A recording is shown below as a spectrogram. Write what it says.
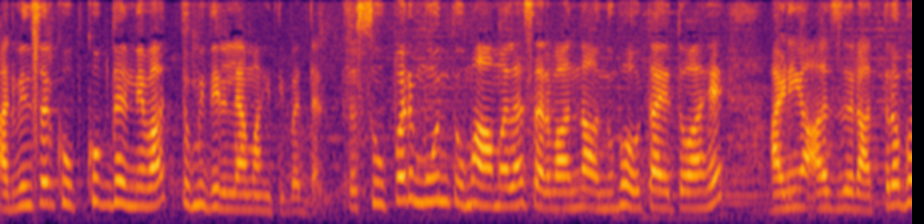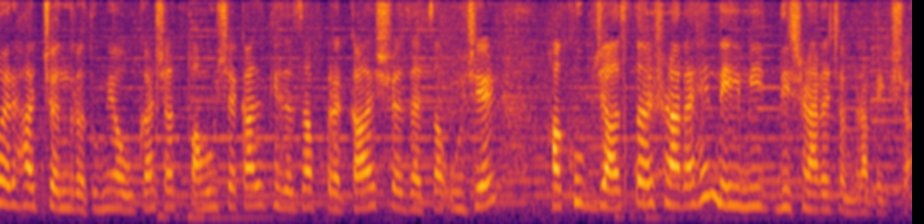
अरविंद सर खूप खूप धन्यवाद तुम्ही दिलेल्या माहितीबद्दल. तर सुपर मून तुम्हा आम्हाला सर्वांना अनुभवता येतो आहे आणि आज रात्रभर हा चंद्र तुम्ही अवकाशात पाहू शकाल की ज्याचा प्रकाश ज्याचा उजेड हा खूप जास्त असणार आहे नेहमी दिसणाऱ्या चंद्रापेक्षा.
